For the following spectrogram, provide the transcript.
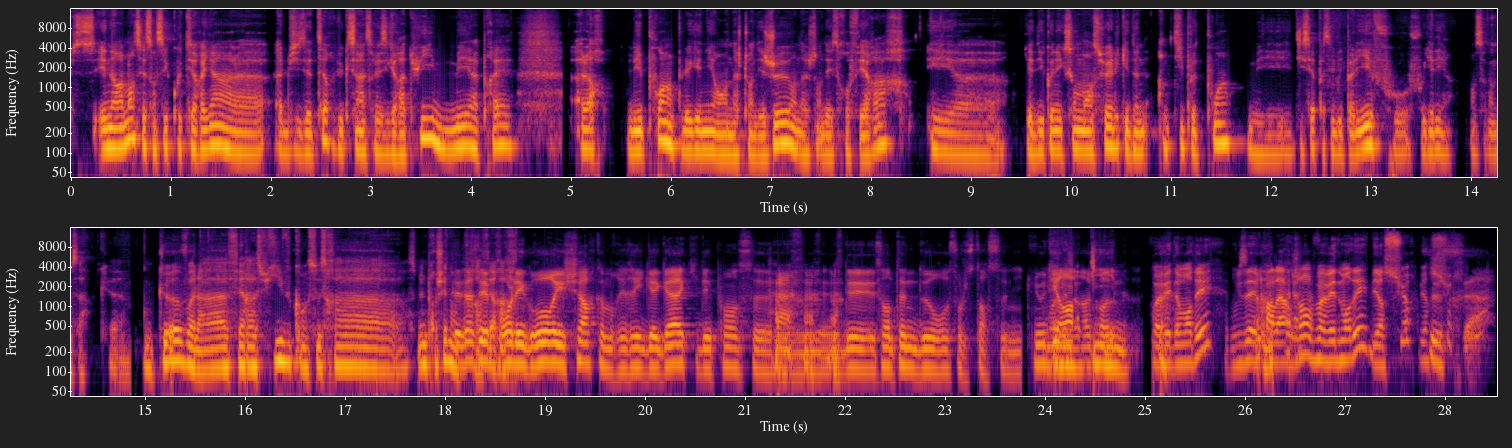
c'est- et normalement c'est censé coûter rien à, l'utilisateur vu que c'est un service gratuit, mais après, alors les points on peut les gagner en achetant des jeux, en achetant des trophées rares, et euh, il y a des connexions mensuelles qui donnent un petit peu de points, mais d'ici à passer des paliers, faut, faut y aller, hein, on sent comme ça. Donc, euh, donc, euh, voilà, affaire à suivre quand ce sera semaine prochaine. C'est ça, c'est pour les gros Richards comme Riri Gaga qui dépensent euh, des centaines d'euros sur le store Sony. Tu nous diras. hein, Vous m'avez demandé Vous avez parlé d'argent, vous m'avez demandé Bien sûr, bien sûr. ça.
